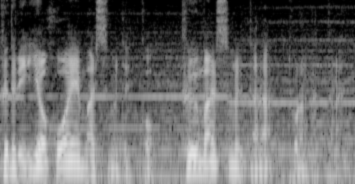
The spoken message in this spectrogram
그들이 여호와의 말씀을 듣고 그 말씀을 따라 돌아갔더라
